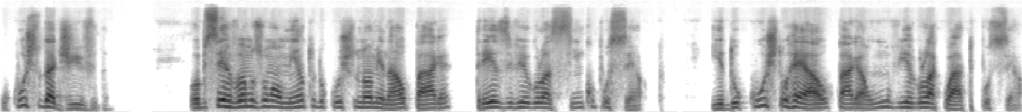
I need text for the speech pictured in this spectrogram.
o custo da dívida, observamos um aumento do custo nominal para 13,5% e do custo real para 1,4%.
